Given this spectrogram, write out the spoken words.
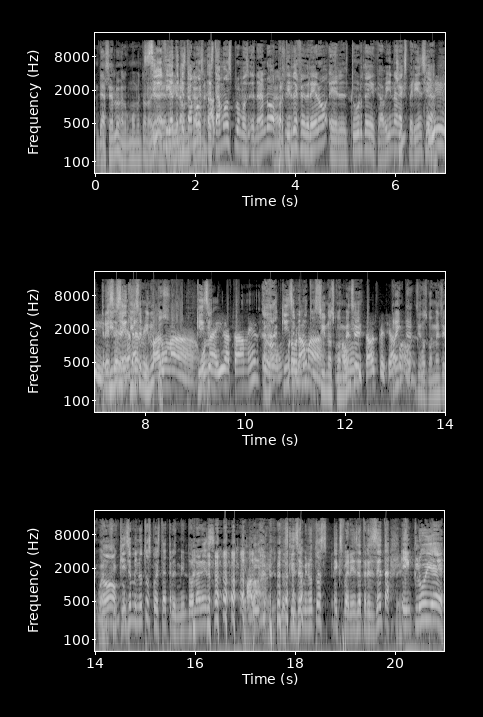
de hacerlo en algún momento en la Sí, vida. de fíjate que estamos, estamos promocionando a partir sí. de febrero el tour de cabina, Sí. la experiencia Sí, 360. deberían de 15 rifar minutos. Una, 15. una ida cada mes Ajá, o un 15 programa minutos. Si nos convence, invitado especial 30, ¿no? si nos convence No, 45. 15 minutos cuesta 3 mil dólares. Los 15 minutos, experiencia 360. Incluye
